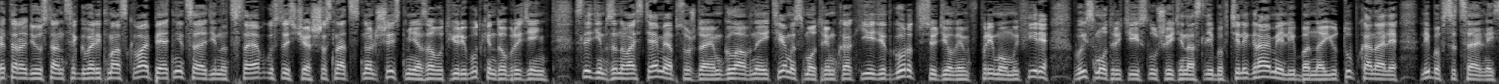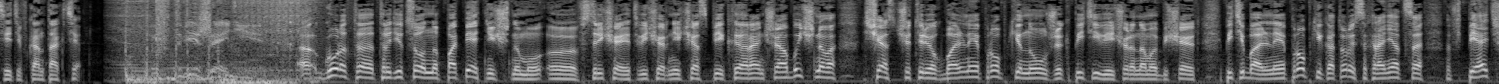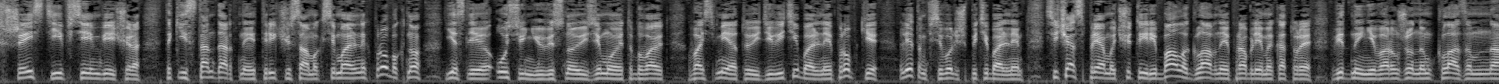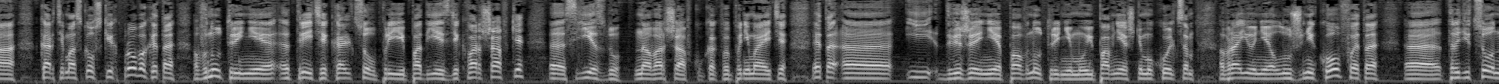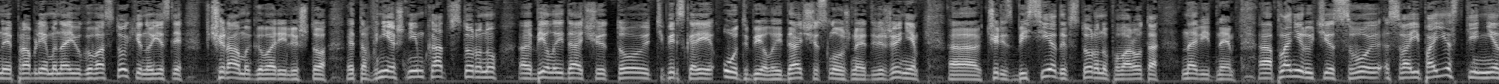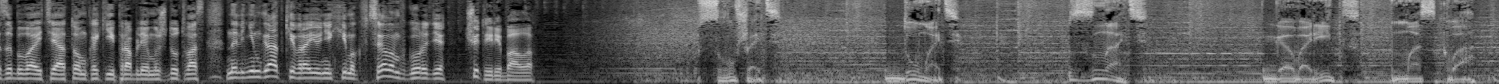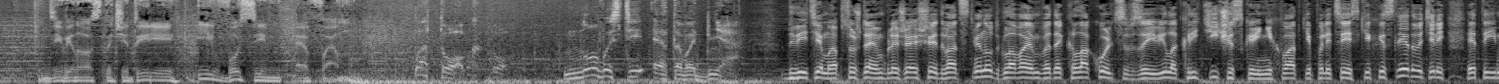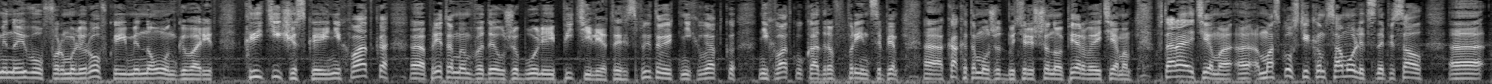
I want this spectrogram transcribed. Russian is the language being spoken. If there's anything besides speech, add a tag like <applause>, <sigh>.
Это радиостанция «Говорит Москва», пятница, 11 августа, сейчас 16.06. Меня зовут Юрий Буткин, добрый день. Следим за новостями, обсуждаем главные темы, смотрим, как едет город, все делаем в прямом эфире. Вы смотрите и слушаете нас либо в Телеграме, либо на YouTube-канале, либо в социальной сети ВКонтакте. В движении. Э, город э, традиционно по пятничному э, встречает вечерний час пик раньше обычного. Сейчас четырехбальные пробки, но уже к пяти вечера нам обещают пятибальные пробки, которые сохранятся в 5, в 6 и в 7 вечера. Такие стандартные три часа максимальных пробок, но если осенью, весной и зимой это бывают 8, а то и 9-бальные пробки, летом всего лишь пятибальные. Сейчас прямо 4 балла. Главные проблемы, которые видны невооруженным глазом на карте московских пробок, это внутренние Э, третье кольцо при подъезде к Варшавке, э, съезду на Варшавку, как вы понимаете. Это э, и движение по внутреннему и по внешнему кольцам в районе Лужников. Это э, традиционные проблемы на юго-востоке, но если вчера мы говорили, что это внешний МКАД в сторону э, Белой дачи, то теперь скорее от Белой дачи сложное движение э, через беседы в сторону поворота на Видное. Э, планируйте свой, свои поездки, не забывайте о том, какие проблемы ждут вас на Ленинград Ленинградке, в районе Химок в целом в городе 4 балла. Слушать. Думать. Знать. Говорит Москва. 94 и 8 FM. Эм. Поток. Новости этого дня. Две темы обсуждаем в ближайшие 20 минут. Глава МВД Колокольцев заявил о критической нехватке полицейских исследователей. Это именно его формулировка, именно он говорит. Критическая нехватка. А, при этом МВД уже более пяти лет испытывает нехватку, нехватку кадров в принципе. А, как это может быть решено? Первая тема. Вторая тема. А, московский комсомолец написал,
